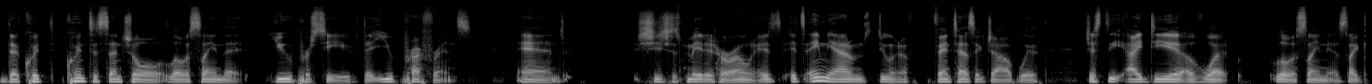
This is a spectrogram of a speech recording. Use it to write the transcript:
the quint- quintessential Lois Lane that you perceive, that you preference, and she's just made it her own. It's it's Amy Adams doing a fantastic job with just the idea of what Lois Lane is, like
